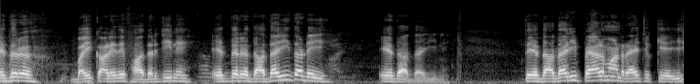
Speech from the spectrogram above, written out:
ਇੱਧਰ ਬਾਈ ਕਾਲੇ ਦੇ ਫਾਦਰ ਜੀ ਨੇ ਇੱਧਰ ਦਾਦਾ ਜੀ ਤੁਹਾਡੇ ਜੀ? ਇਹ ਦਾਦਾ ਜੀ ਨੇ। ਤੇ ਦਾਦਾ ਜੀ ਪਹਿਲਵਾਨ ਰਹਿ ਚੁੱਕੇ ਆ ਜੀ।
